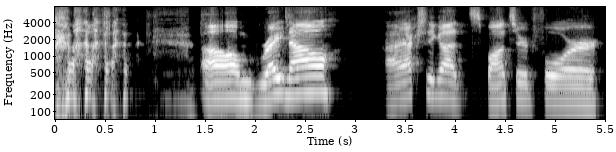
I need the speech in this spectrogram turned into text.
um, right now, I actually got sponsored for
